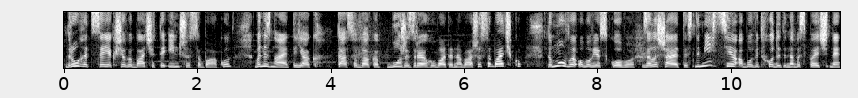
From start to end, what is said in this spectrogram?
Друге, це якщо ви бачите іншу собаку, ви не знаєте, як. Та собака може зреагувати на вашу собачку, тому ви обов'язково залишаєтесь на місці або відходите на безпечне е,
